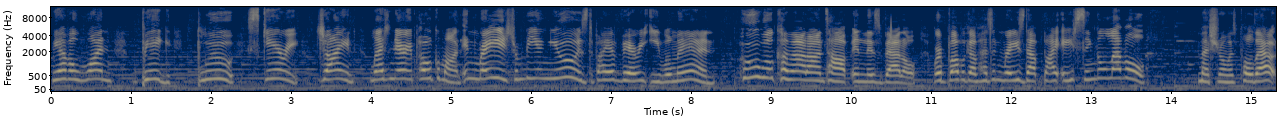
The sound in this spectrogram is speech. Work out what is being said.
we have a one big, blue, scary, giant, legendary Pokemon enraged from being used by a very evil man. Who will come out on top in this battle, where Bubblegum has been raised up by a single level? Metronome is pulled out.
